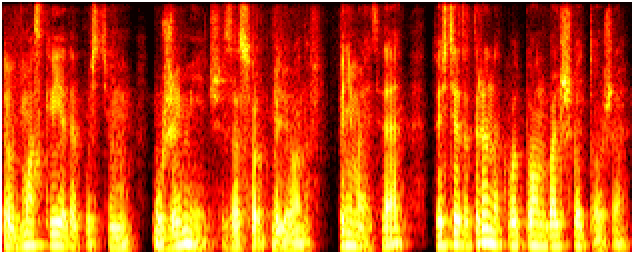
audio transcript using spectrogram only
в Москве, допустим, уже меньше, за 40 миллионов. Понимаете, да? То есть этот рынок, вот он большой тоже.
